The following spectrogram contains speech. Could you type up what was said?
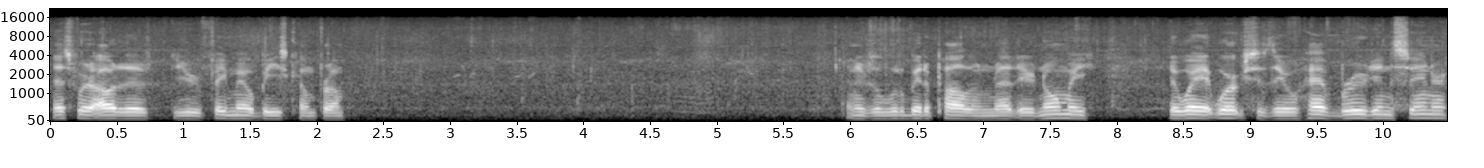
That's where all the your female bees come from. And there's a little bit of pollen right there. Normally, the way it works is they'll have brood in the center,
